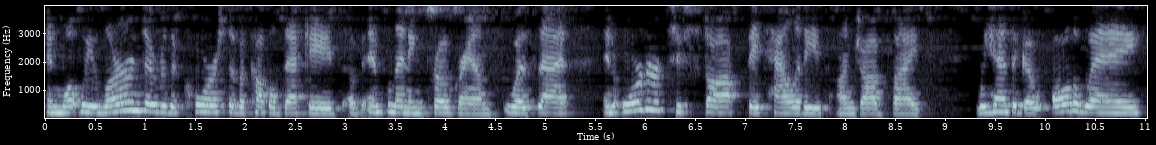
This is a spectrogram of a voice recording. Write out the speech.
And what we learned over the course of a couple decades of implementing programs was that in order to stop fatalities on job sites, we had to go all the way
